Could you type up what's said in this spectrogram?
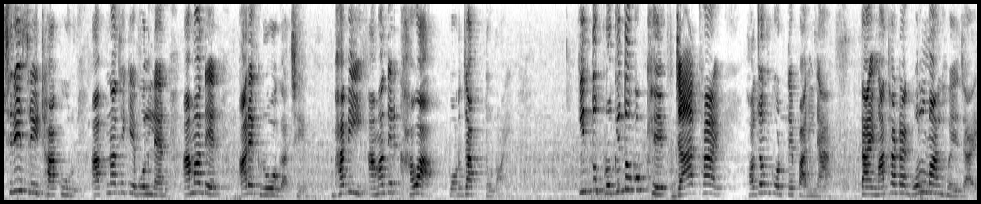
শ্রী শ্রী ঠাকুর আপনা থেকে বললেন, আমাদের আরেক রোগ আছে। ভাবি, আমাদের খাওয়া পর্যাপ্ত নয়। কিন্তু প্রকৃতপক্ষে যা খায় হজম করতে পারি না। তাই মাথাটা গোলমাল হয়ে যায়।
